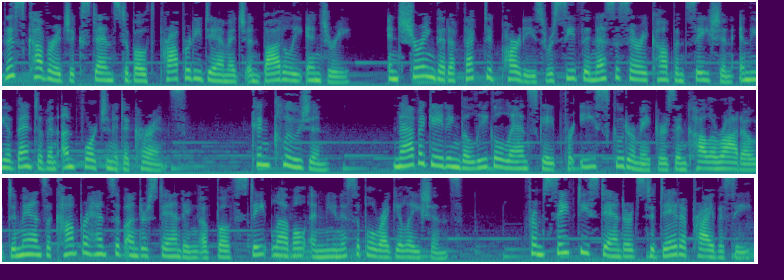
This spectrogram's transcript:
This coverage extends to both property damage and bodily injury, ensuring that affected parties receive the necessary compensation in the event of an unfortunate occurrence. Conclusion Navigating the legal landscape for e-scooter makers in Colorado demands a comprehensive understanding of both state-level and municipal regulations. From safety standards to data privacy,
